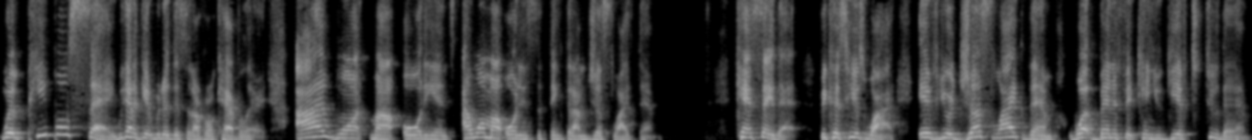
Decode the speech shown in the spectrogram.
when people say we got to get rid of this in our vocabulary i want my audience i want my audience to think that i'm just like them can't say that because here's why if you're just like them, what benefit can you give to them?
